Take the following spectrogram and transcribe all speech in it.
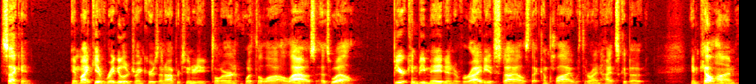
Second, it might give regular drinkers an opportunity to learn what the law allows as well. Beer can be made in a variety of styles that comply with the Reinheitsgebot. In Kelheim,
